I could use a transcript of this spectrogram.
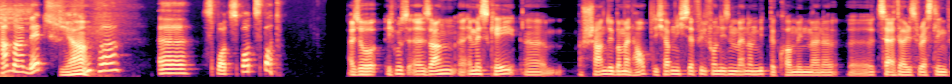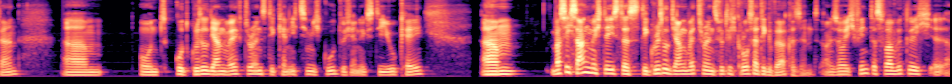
Hammer-Match, ja. super. Äh, Spot, Spot, Spot. Also ich muss äh, sagen, MSK, äh, Schande über mein Haupt. Ich habe nicht sehr viel von diesen Männern mitbekommen in meiner äh, Zeit als Wrestling-Fan. Ähm, und gut, Grizzled Young Veterans, die kenne ich ziemlich gut durch NXT UK. Ähm, was ich sagen möchte, ist, dass die Grizzled Young Veterans wirklich großartige Worker sind. Also ich finde, das war wirklich äh,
